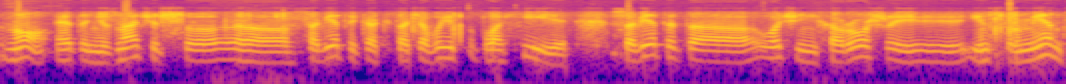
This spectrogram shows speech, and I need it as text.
Но это не значит, что э, советы как таковые плохие. Совет это очень хороший инструмент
